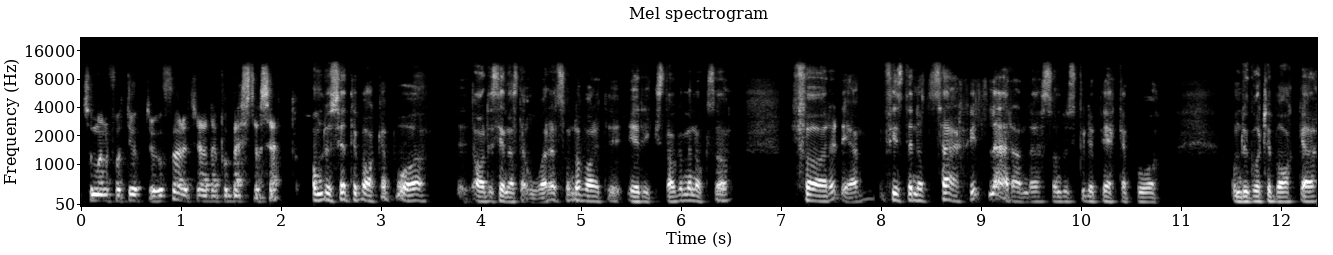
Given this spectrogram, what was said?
som man har fått i uppdrag att företräda på bästa sätt. Om du ser tillbaka på ja, det senaste året som du har varit i, i riksdagen men också före det. Finns det något särskilt lärande som du skulle peka på om du går tillbaka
